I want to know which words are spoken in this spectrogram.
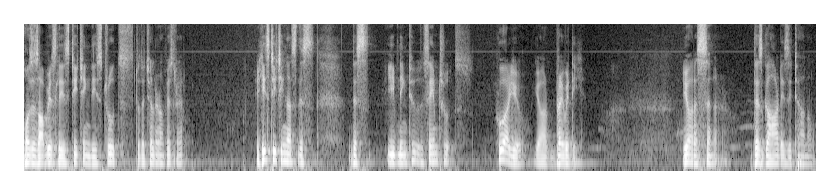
Moses obviously is teaching these truths to the children of Israel. He's teaching us this, this evening too, the same truths. Who are you? Your brevity. You are a sinner. This God is eternal.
